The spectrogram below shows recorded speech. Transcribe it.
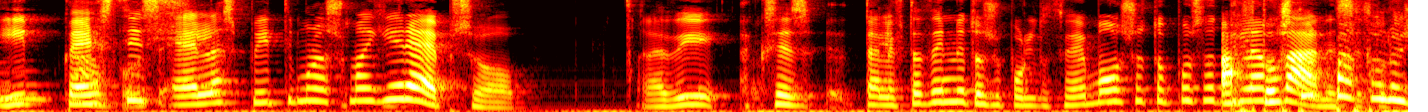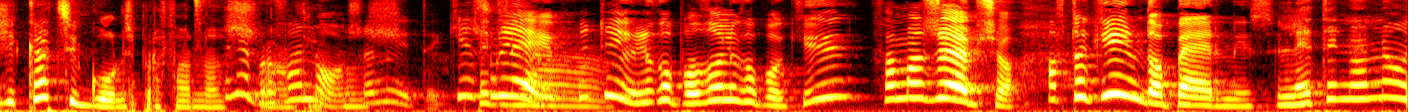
ε, Ή πες της, έλα σπίτι μου να σου μαγειρέψω. Δηλαδή, ξέρεις, τα λεφτά δεν είναι τόσο πολύ το θέμα όσο το πώς θα Αυτός ήταν αντιλαμβάνεσαι. παθολογικά τσιγκούνη προφανώς. Ναι, προφανώς, εννοείται. Και σου Παιδιά. λέει, τι, λίγο από εδώ, λίγο από εκεί. Θα μαζέψω. Αυτοκίνητο παίρνεις. Λέτε να είναι ο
